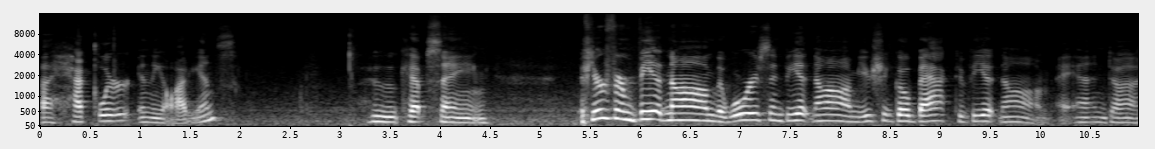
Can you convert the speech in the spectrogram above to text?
a heckler in the audience who kept saying, if you're from Vietnam, the war is in Vietnam, you should go back to Vietnam. And uh,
